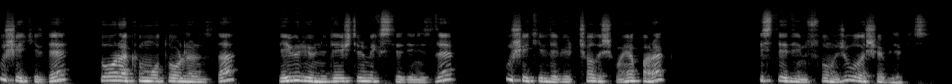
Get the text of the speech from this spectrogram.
Bu şekilde doğru akım motorlarınızda devir yönünü değiştirmek istediğinizde bu şekilde bir çalışma yaparak istediğimiz sonuca ulaşabiliriz.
